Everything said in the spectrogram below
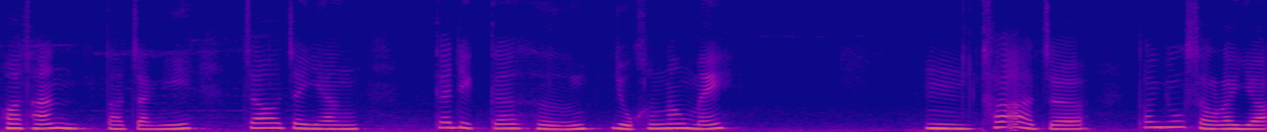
พอท่านต่อจากนี้เจ้าจะยังกระดิกกระเหิงอยู่ข้างนอกไหม อืม ข้าอาจจะต้องยุ่งสักระยะ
